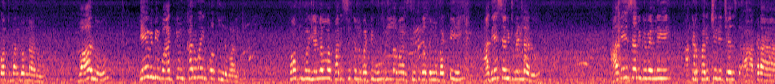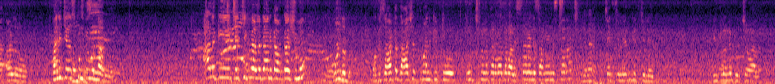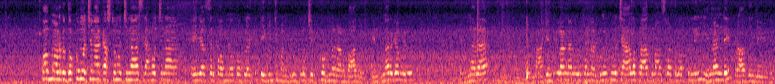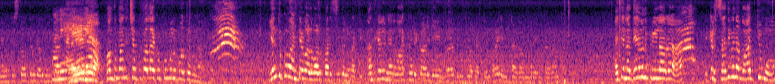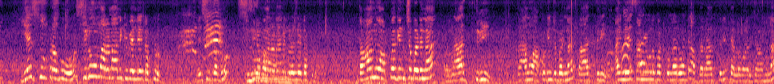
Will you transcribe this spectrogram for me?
కొంతమంది ఉన్నారు. వారు దేవుని వాక్యం కరువైపోతుంది వాళ్ళకి. పాపం ఇళ్ళలో పరిస్థితులను బట్టి ఊర్లో వారి స్థితిగతులను బట్టి ఆ దేశానికి వెళ్ళారు. ఆ దేశానికి వెళ్ళి అక్కడ పరిచర్య చేస్తూ అక్కడ వాళ్ళు పని చేసుకుంటూ ఉన్నారు. వాళ్ళకి చర్చికి వెళ్ళడానికి అవకాశము ఉండదు. ఒక చోట దాసత్వానికి కూ- కూర్చుకున్న తర్వాత వాళ్ళు ఇస్తారండి సమయం ఇస్తారా? చర్చి లేదు గిర్చి లేదు. ఇంట్లోనే కూర్చోవాలి. పాపం వాళ్ళకి దుఃఖం వచ్చినా కష్టం వచ్చినా శ్రమ వచ్చినా ఏం చేస్తారు పాపం? ఒక్కొక్కరు అయితే తెగించి మన గ్రూప్లో చెప్పుకుంటున్నారు వాళ్ళ బాధలు. వింటున్నారుగా మీరు? విన్నారా? మాకెందుకు అన్నాను ఊరుకున్నారు గ్రూపులో చాలా ప్రార్థన అవసరతలు వస్తున్నాయి. వినండి ప్రార్థన చేయండి. దేవునికి స్తోత్రం కలిగింది. కొంతమంది చెప్పుకోలేక కుమ్ములు పోతూ ఉన్నారు. ఎందుకు అంటే వాళ్ళ వాళ్ళ పరిస్థితులను బట్టి. అందుకని నేను వాక్యం రికార్డు చేయండిరా గ్రూప్లో పెట్టిండ్రా వింటారా అందరూ వింటారా అంటారు. అయితే నా దేవుని ప్రియులారా ఇక్కడ చదివిన వాక్యము యేసు ప్రభు శిలువ మరణానికి వెళ్ళేటప్పుడు యేసు ప్రభు శిలువ మరణానికి వెళ్ళేటప్పుడు తాను అప్పగించబడిన రాత్రి తాను అప్పగించబడిన రాత్రి ఆయన ఏ సమయంలో పట్టుకున్నారు అంటే అర్ధరాత్రి తెల్లవారుజామున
